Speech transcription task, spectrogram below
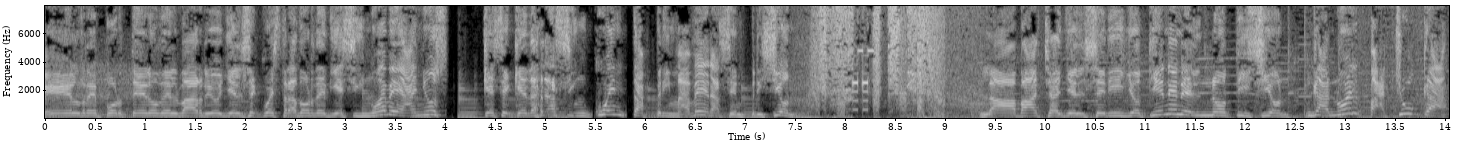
El reportero del barrio y el secuestrador de 19 años que se quedará 50 primaveras en prisión. La Bacha y el Cerillo tienen el notición. Ganó el Pachuca,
